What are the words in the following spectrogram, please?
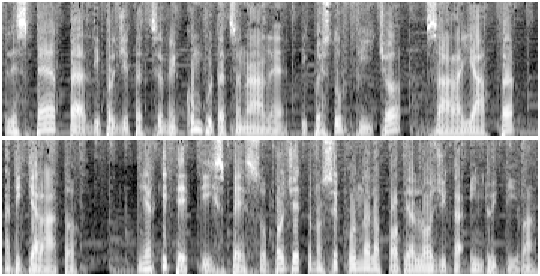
L'esperta di progettazione computazionale di questo ufficio, Sara Yap, ha dichiarato gli architetti spesso progettano secondo la propria logica intuitiva.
